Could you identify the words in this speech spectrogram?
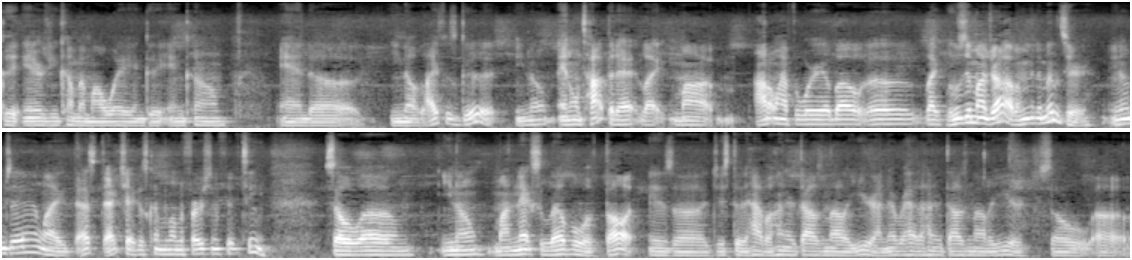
good energy coming my way and good income, and uh, you know life is good. You know, and on top of that, like my I don't have to worry about uh, like losing my job. I'm in the military. You know what I'm saying? Like that's that check is coming on the first and 15th. So. Um, you know, my next level of thought is uh, just to have a hundred thousand dollar year. I never had a hundred thousand dollar year, so uh,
